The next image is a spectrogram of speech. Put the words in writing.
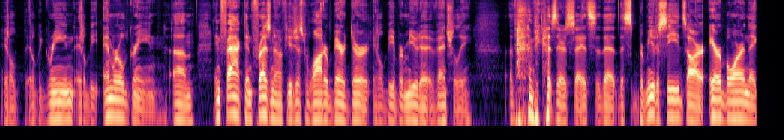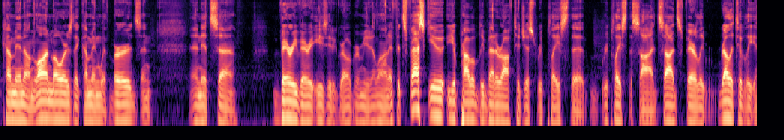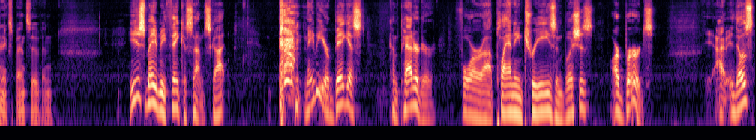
it'll it'll be green. It'll be emerald green. Um, in fact, in Fresno, if you just water bare dirt, it'll be Bermuda eventually. because there's it's the the Bermuda seeds are airborne. They come in on lawnmowers. They come in with birds, and and it's uh, very very easy to grow a Bermuda lawn. If it's fescue, you're probably better off to just replace the replace the sod. Sod's fairly relatively inexpensive, and You just made me think of something, Scott. Maybe your biggest competitor for uh, planting trees and bushes are birds. I, those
